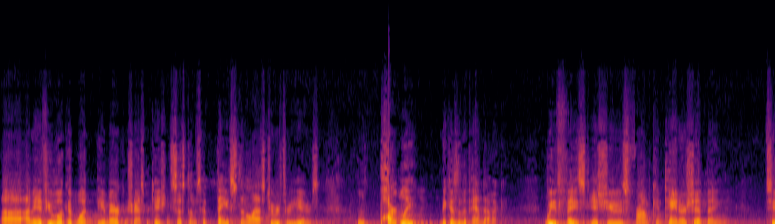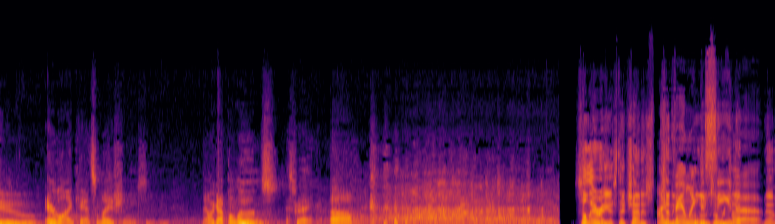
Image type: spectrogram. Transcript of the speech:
Uh, I mean, if you look at what the American transportation systems have faced in the last two or three years, partly because of the pandemic, we've faced issues from container shipping to airline cancellations. Now we got balloons. That's right. It's hilarious that China's I'm sending failing to balloons see over top. the- yeah,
